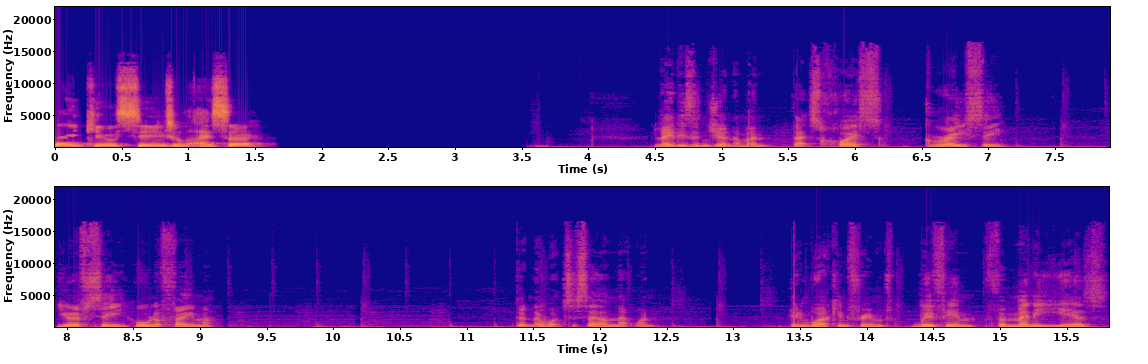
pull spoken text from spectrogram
Thank you. See you in July, sir. Ladies and gentlemen, that's Royce Gracie, UFC Hall of Famer. Don't know what to say on that one. Been working for him with him for many years,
